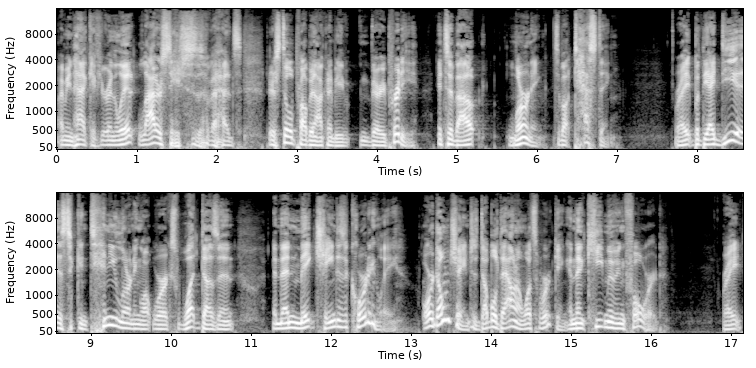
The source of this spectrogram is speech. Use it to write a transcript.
I mean, heck, if you're in the latter stages of ads, they're still probably not going to be very pretty. It's about learning, it's about testing, right? But the idea is to continue learning what works, what doesn't, and then make changes accordingly. Or don't change, just double down on what's working and then keep moving forward, right?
